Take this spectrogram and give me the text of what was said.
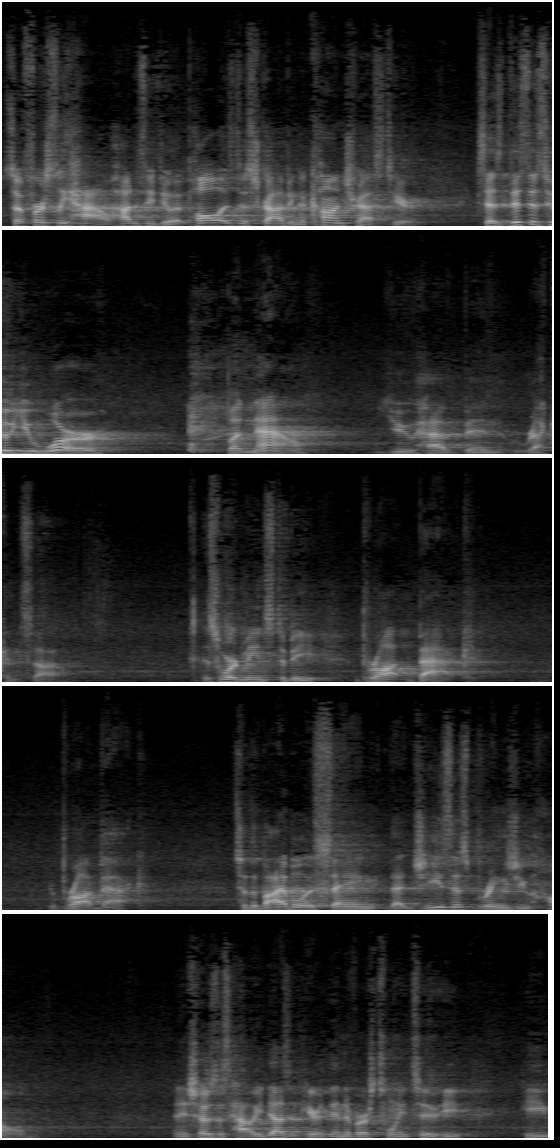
So, firstly, how? How does he do it? Paul is describing a contrast here. He says, This is who you were, but now you have been reconciled. This word means to be brought back. You're brought back. So, the Bible is saying that Jesus brings you home. And it shows us how he does it here at the end of verse 22. He, he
